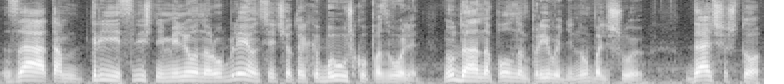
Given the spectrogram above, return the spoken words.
за там 3 с лишним миллиона рублей он себе что, только бэушку позволит. Ну да, на полном приводе, ну большую. Дальше что?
